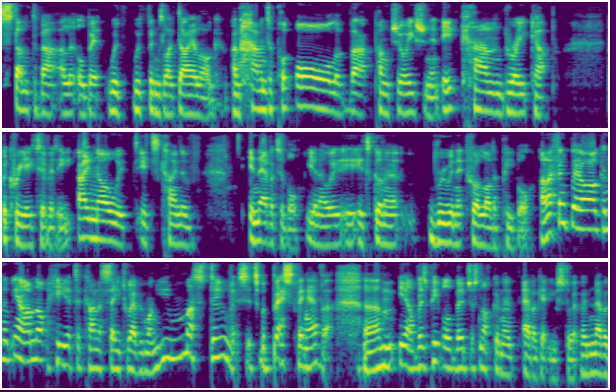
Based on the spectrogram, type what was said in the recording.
stunt that a little bit with with things like dialogue and having to put all of that punctuation in, it can break up the creativity. I know it it's kind of inevitable. You know, it, it's to ruin it for a lot of people. And I think there are to, you know, I'm not here to kind of say to everyone, you must do this. It's the best thing ever. Um, you know, there's people, they're just not to ever get used to it. They're never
